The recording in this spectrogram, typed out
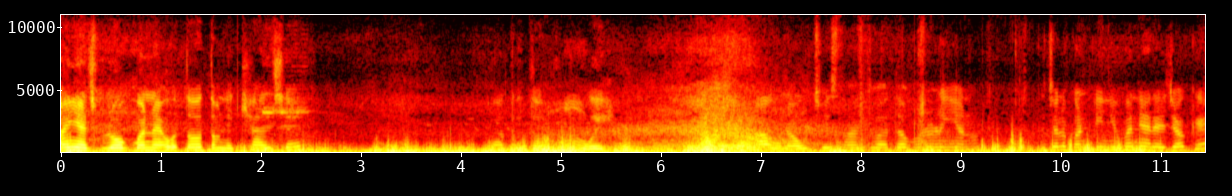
અહીંયા જ બ્લોગ બનાવ્યો તો તમને ખ્યાલ છે. બાકી તો શું હોય? આવું આવું છે શાંત વાતાવરણ અહીંયાનું. તો ચલો કન્ટિન્યુ બન્યા રહેજો ઓકે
